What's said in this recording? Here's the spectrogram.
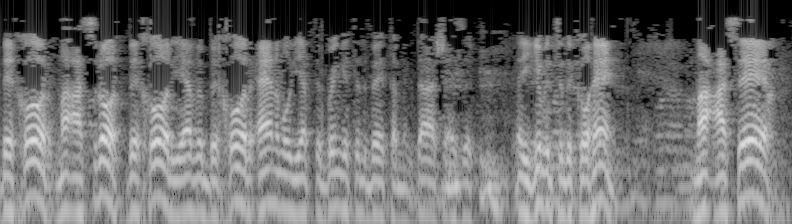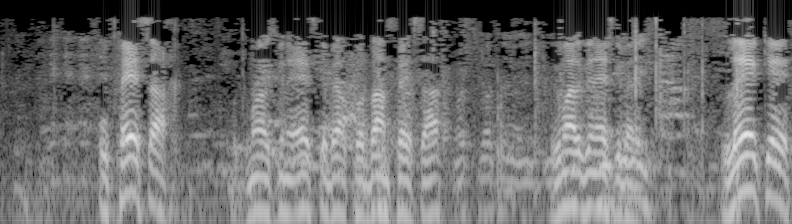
Bechor, ma'asrot, bechor. You have a bechor animal, you have to bring it to the Beit HaMikdash as a, you give it to the Kohen. Ma'aser, upesach. Gemara is going to ask about Korban Pesach. What's, what's the, The Gemara is going to ask about it. Leket,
